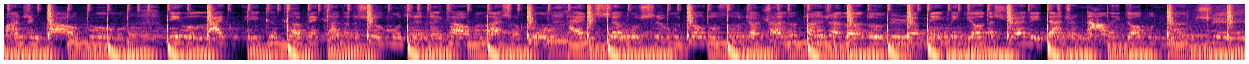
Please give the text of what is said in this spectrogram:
环境保护。你我来过一棵棵被砍倒的树木，只能靠我们来守护。海底生物、食物中毒、塑胶船都吞下了肚，鱼人明明游在水里，但却哪里都不能去。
